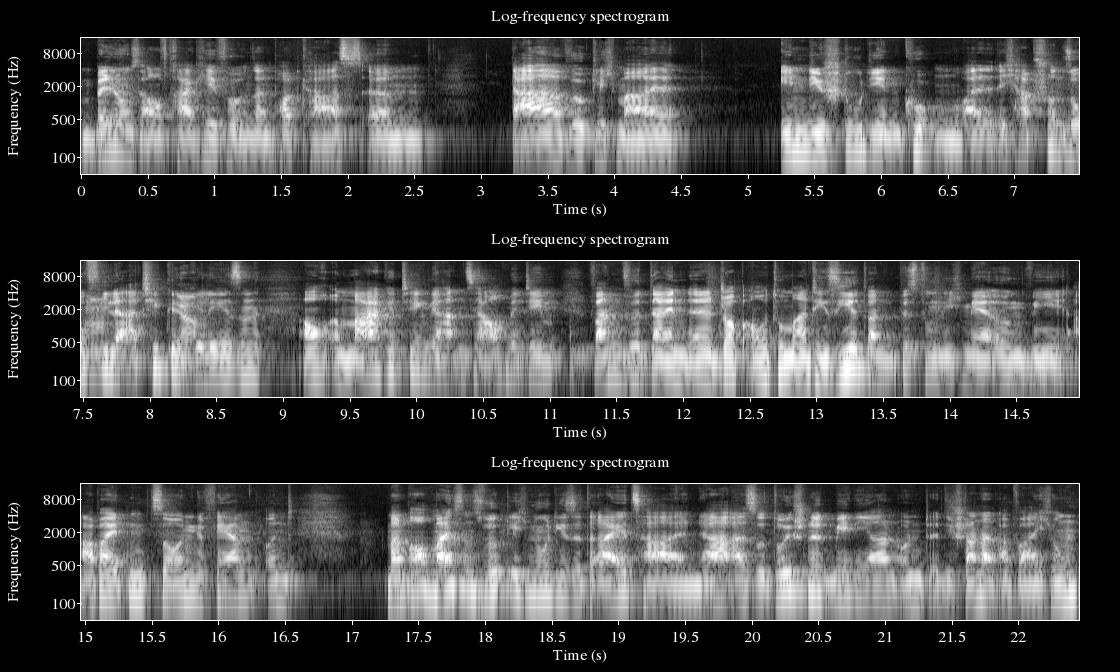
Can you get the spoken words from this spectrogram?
ein Bildungsauftrag hier für unseren Podcast. Ähm, da wirklich mal in die Studien gucken, weil ich habe schon so viele Artikel Ja. gelesen, auch im Marketing. Wir hatten es ja auch mit dem, wann wird dein äh, Job automatisiert, wann bist du nicht mehr irgendwie arbeitend so ungefähr. Und man braucht meistens wirklich nur diese drei Zahlen, ja, also Durchschnitt, Median und äh, die Standardabweichung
